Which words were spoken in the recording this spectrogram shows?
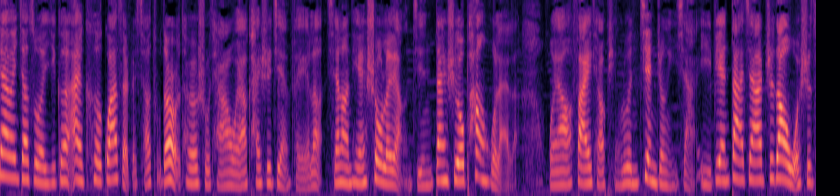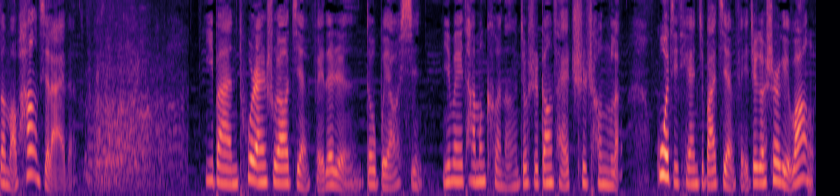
下一位叫做一个爱嗑瓜子的小土豆，他说：“薯条，我要开始减肥了。前两天瘦了两斤，但是又胖回来了。我要发一条评论见证一下，以便大家知道我是怎么胖起来的。一般突然说要减肥的人都不要信，因为他们可能就是刚才吃撑了，过几天就把减肥这个事儿给忘了。”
